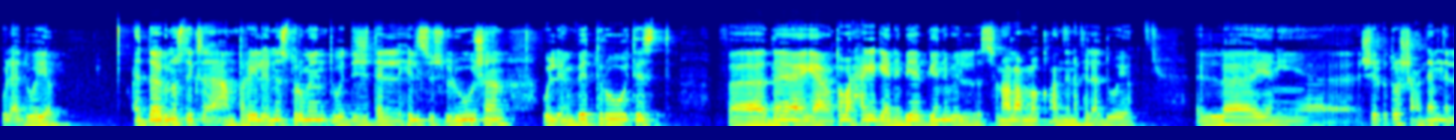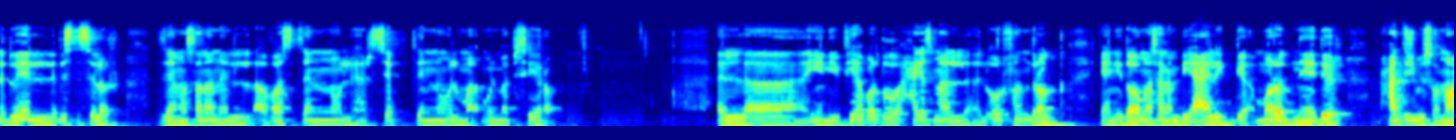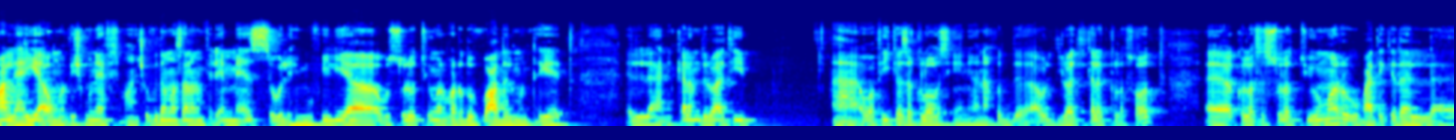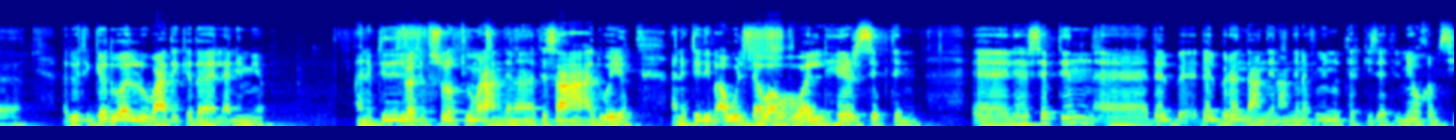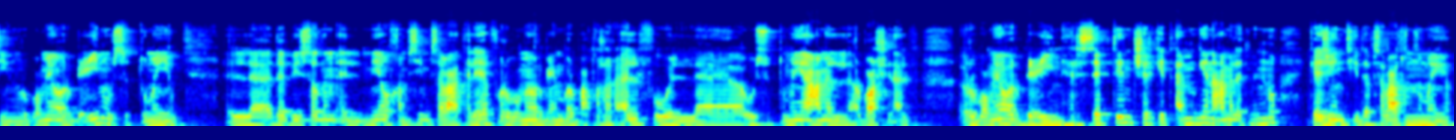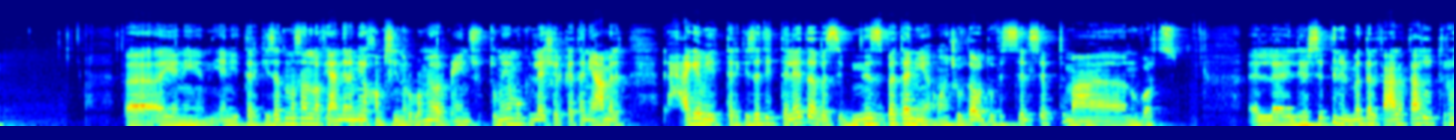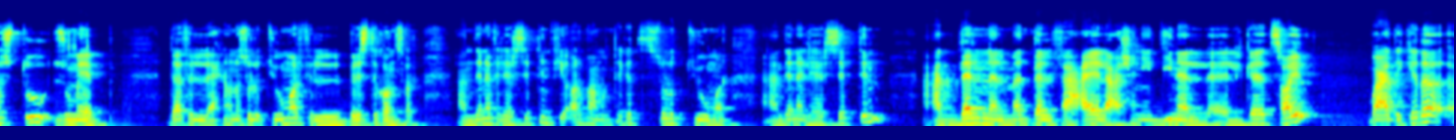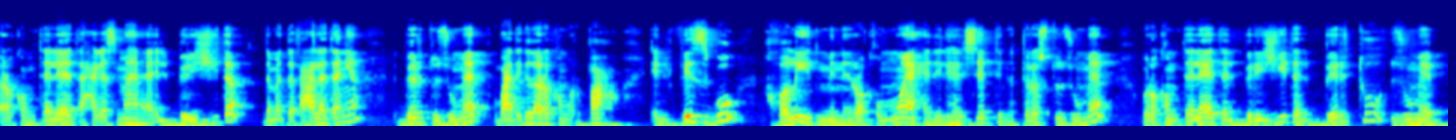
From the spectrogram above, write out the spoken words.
والأدوية. ال diagnostics عن طريق الإنسترومنت والديجيتال هيلث سولوشن والإنفيترو تيست. فده يعني يعتبر حاجة جانبية بجانب الصناعة العملاقة عندنا في الأدوية. يعني شركة Roche عندها من الأدوية ال best seller زي مثلا ال Avastin وال Herceptin وال MabThera. يعني فيها برضو حاجة اسمها ال orphan drug يعني ده مثلا بيعالج مرض نادر محدش بيصنعه اللي هي أو مفيش منافس. وهنشوف ده مثلا في ال MS وال hemophilia وال solid tumor برضو في بعض المنتجات. اللي هنتكلم دلوقتي هو في كذا class يعني هناخد أول دلوقتي تلات كلاسات class ال solid tumor وبعد كده أدوية الجدول وبعد كده الأنيميا. هنبتدي دلوقتي في ال solid tumor عندنا تسع أدوية. هنبتدي بأول دواء وهو ال Herceptin. آه ال Herceptin آه ده. ده ال brand عندنا. عندنا في منه التركيزات المية وخمسين وربعمية وأربعين والستمية. ده بيستخدم المية وخمسين بسبعة آلاف وربعمية وأربعين بأربعتاشر ألف والستمية عمل أربعة وعشرين ألف. ربعمية وأربعين Herceptin شركة Amgen عملت منه Kanjinti ده بسبعة تمنمية فيعني يعني التركيزات مثلا لو في عندنا 150 440 600 ممكن نلاقي شركة تانية عملت حاجة من التركيزات الثلاثه بس بنسبة تانية. وهنشوف ده برضه في ال CellCept مع Novartis. ال Herceptin الماده الفعاله بتاعته تراستوزوماب ده في. إحنا قلنا solid tumor في ال breast cancer عندنا في ال Herceptin في أربع منتجات solid tumor عندنا ال Herceptin عدلنا المادة الفعالة عشان يدينا الجات سايد وبعد كده رقم تلاتة حاجة اسمها ال Perjeta ده مادة فعالة تانية pertuzumab وبعد كده رقم أربعة ال Phesgo خليط من رقم واحد ال Herceptin ال trastuzumab ورقم تلاتة ال Perjeta ال pertuzumab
